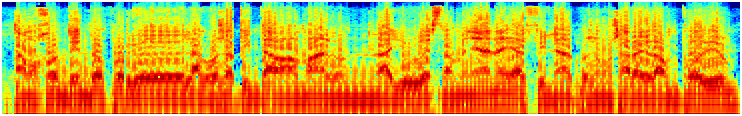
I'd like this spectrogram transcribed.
estamos contentos porque la cosa pintaba mal con la lluvia esta mañana y al final pues hemos arreglado un podium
